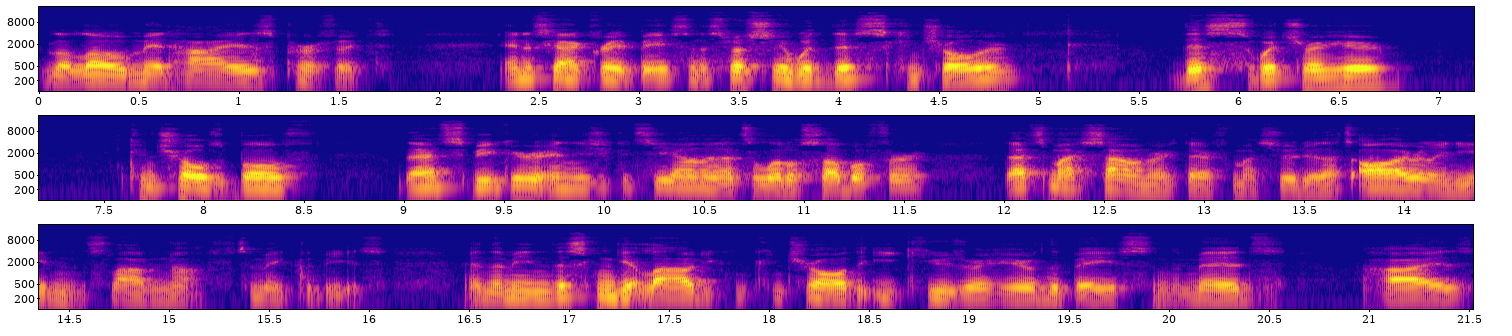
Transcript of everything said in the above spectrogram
the low, mid, high is perfect. And it's got great bass, and especially with this controller, this switch right here controls both that speaker, and as you can see down there, that's a little subwoofer that's my sound right there for my studio. That's all I really need, and it's loud enough to make the beats. And I mean, this can get loud. You can control the EQs right here, the bass and the mids, the highs.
